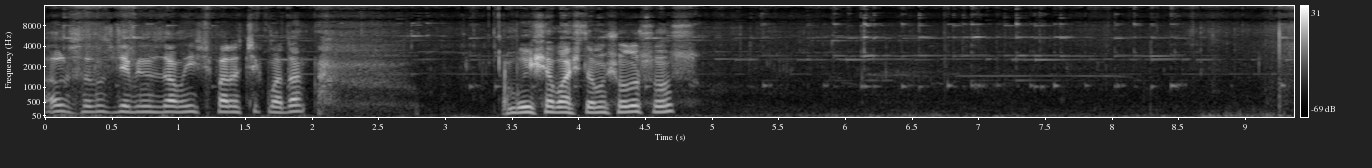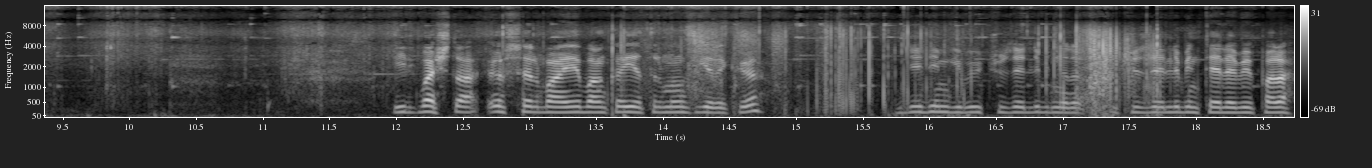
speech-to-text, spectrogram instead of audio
Alırsanız cebinizden hiç para çıkmadan bu işe başlamış olursunuz. İlk başta öz sermayeye bankaya yatırmanız gerekiyor. Dediğim gibi 350 bin lira, 350 bin TL bir para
